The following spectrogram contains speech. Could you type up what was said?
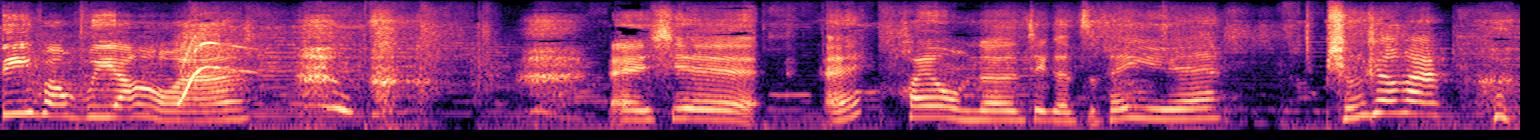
地方不一样，好吗？哎，谢哎，欢迎我们的这个子飞鱼，凭什么？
